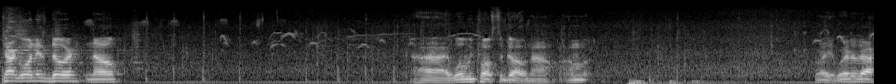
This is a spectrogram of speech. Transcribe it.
Can I go in this door? No. Alright, where we supposed to go now? I'm Wait, where did I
